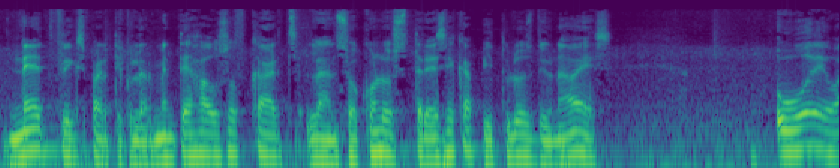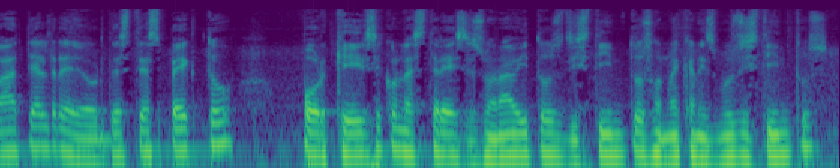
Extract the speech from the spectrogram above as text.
Netflix, particularmente House of Cards, lanzó con los 13 capítulos de una vez. ¿Hubo debate alrededor de este aspecto? ¿Por qué irse con las 13? ¿Son hábitos distintos? ¿Son mecanismos distintos?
